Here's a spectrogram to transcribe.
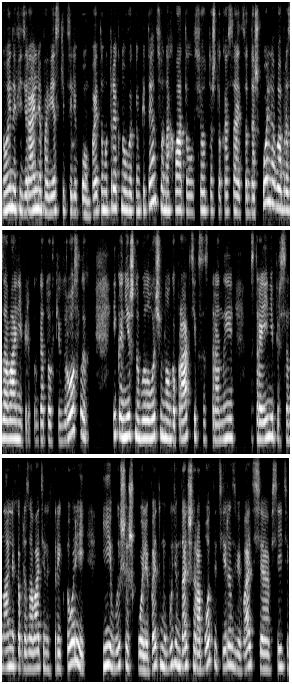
но и на федеральной повестке целиком. Поэтому трек «Новая компетенция» он охватывал все то, что касается дошкольного образования, переподготовки взрослых. И, конечно, было очень много практик со стороны построения персональных образовательных траекторий и высшей школе. Поэтому будем дальше работать и развивать э, все эти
